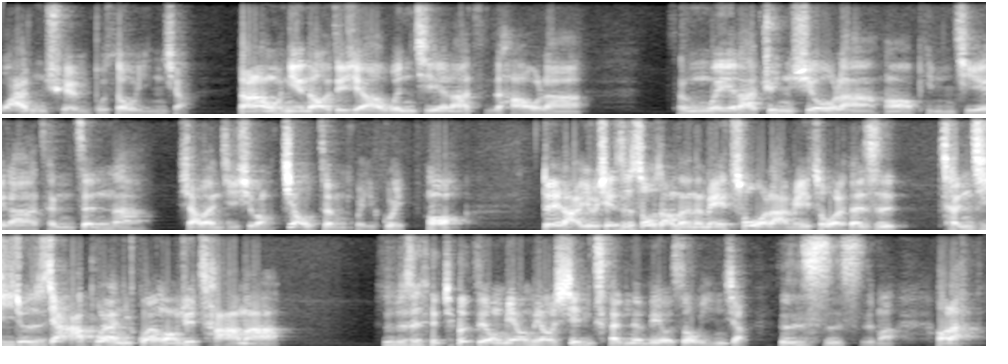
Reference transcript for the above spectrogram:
完全不受影响，当然我念到这些啊，文杰啦、子豪啦、陈威啦、俊秀啦、哈品杰啦、陈真啦，下半集希望校正回归哦。对啦，有些是受伤的人，没错啦，没错啦，但是成绩就是这样啊，不然你官网去查嘛，是不是？就这种喵喵姓陈的没有受影响，这是事实嘛？好了。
